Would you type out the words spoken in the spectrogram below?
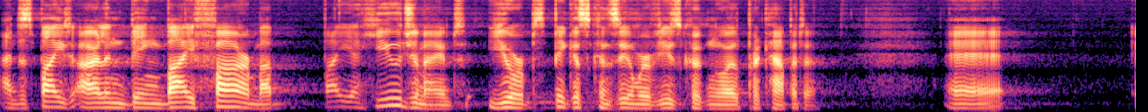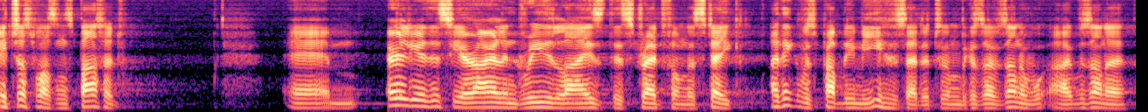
and despite Ireland being by far by a huge amount, Europe's biggest consumer of used cooking oil per capita. Uh, it just wasn't spotted. Um, earlier this year, Ireland realised this dreadful mistake. I think it was probably me who said it to him because I was on a, I was on a,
